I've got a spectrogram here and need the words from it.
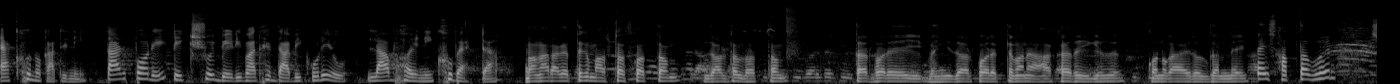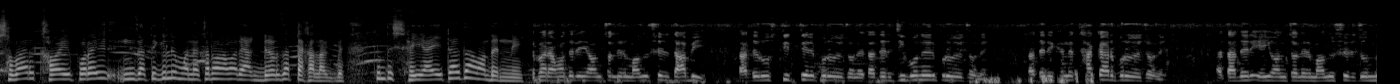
এখনও কাটেনি। তারপরে টেকসই বেড়িমাথের দাবি করেও লাভ হয়নি খুব একটা। ভাঙার আগের থেকে মাছ টাছ করতাম জাল টাল ধরতাম। তারপরে এই ভেঙে যাওয়ার পরে মানে আকার হয়ে গেছে কোনো আয় রোজগার নেই। এই সপ্তাহ ভোর সবার খাওয়াই পরেই নিয়ে যেতে গেলে মনে করেন আমার এক দেড় হাজার টাকা লাগবে কিন্তু সেই আয়টাই তো আমাদের নেই। এবার আমাদের এই অঞ্চলের মানুষের দাবি তাদের অস্তিত্বের প্রয়োজনে তাদের জীবনের প্রয়োজনে তাদের এখানে থাকার প্রয়োজনে তাদের এই অঞ্চলের মানুষের জন্য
